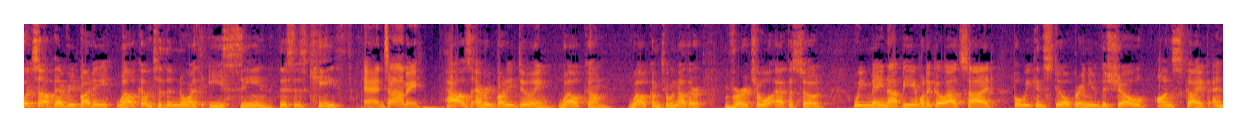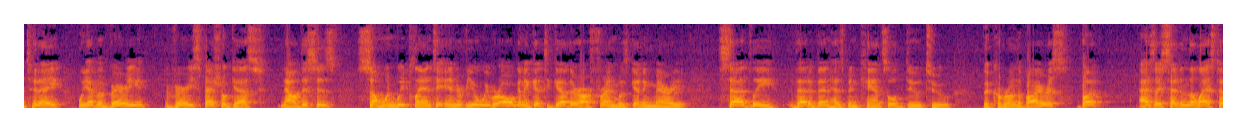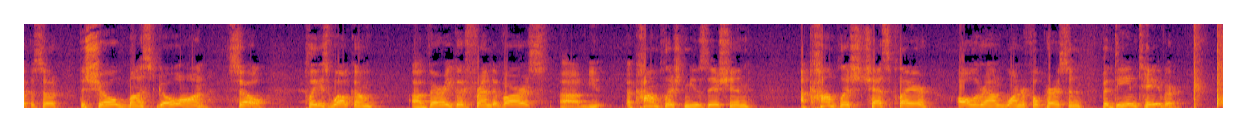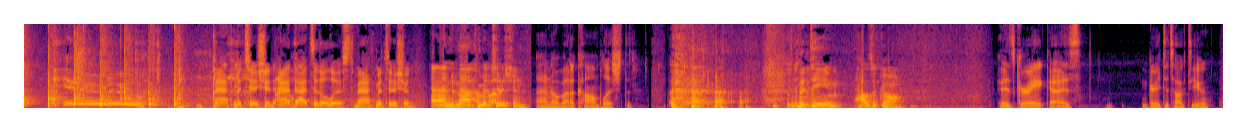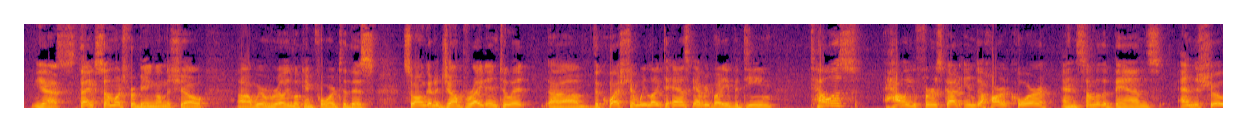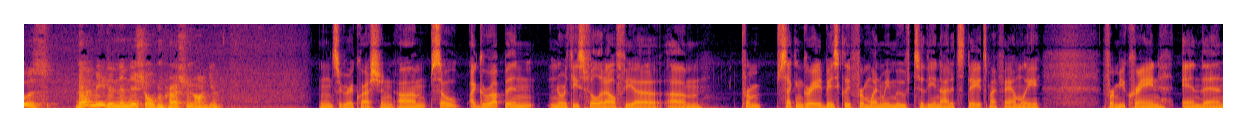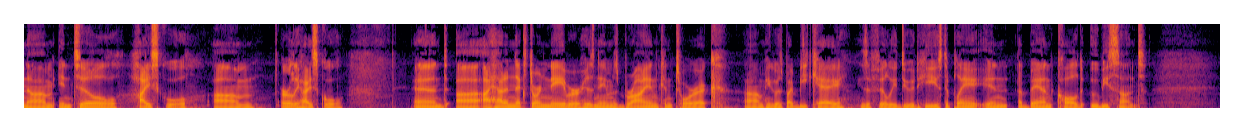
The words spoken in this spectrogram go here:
What's up, everybody? Welcome to the Northeast scene. This is Keith. And Tommy. How's everybody doing? Welcome. Welcome to another virtual episode. We may not be able to go outside, but we can still bring you the show on Skype. And today we have a very, very special guest. Now, this is someone we planned to interview. We were all going to get together. Our friend was getting married. Sadly, that event has been canceled due to the coronavirus. But as I said in the last episode, the show must go on. So, please welcome a very good friend of ours, a mu- accomplished musician, accomplished chess player, all around wonderful person, Vadim Taver. Ew. Mathematician. Add that to the list. Mathematician. And mathematician. I don't know about accomplished. Vadim, how's it going? It's great, guys. Great to talk to you. Yes, thanks so much for being on the show. Uh, we're really looking forward to this. So I'm going to jump right into it. Uh, the question we like to ask everybody, Vadim, tell us how you first got into hardcore and some of the bands and the shows that made an initial impression on you. Mm, it's a great question. Um, so I grew up in Northeast Philadelphia um, from second grade, basically from when we moved to the United States. My family from Ukraine, and then um, until high school, um, early high school. And uh, I had a next door neighbor. His name is Brian Kantorek. Um, he goes by BK. He's a Philly dude. He used to play in a band called Ubisunt.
